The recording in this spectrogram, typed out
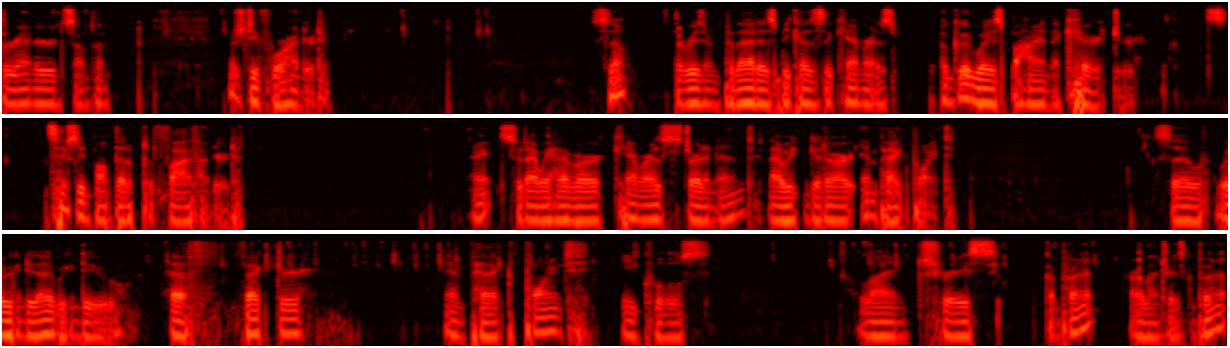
300, something. Let's just do 400. So the reason for that is because the camera is a good ways behind the character. Let's, let's actually bump that up to 500. All right, so now we have our cameras start and end. Now we can get our impact point. So the way we can do that, we can do f vector impact point equals line trace component, our line trace component.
